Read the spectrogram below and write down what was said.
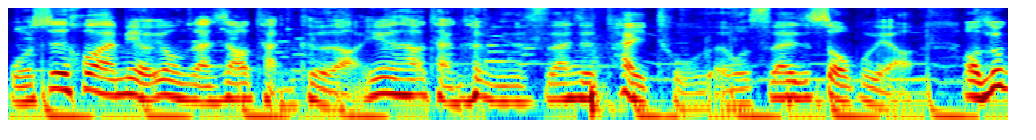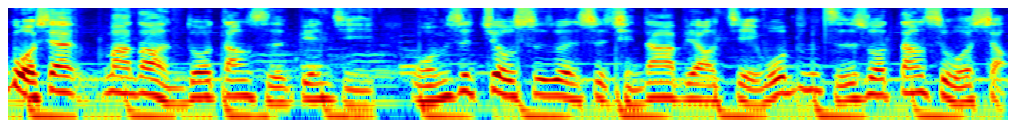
我是后来没有用燃烧坦克啊，因为他坦克名字实在是太土了，我实在是受不了哦。如果我现在骂到很多当时的编辑，我们是就事论事，请大家不要介意。我们只是说当时我小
